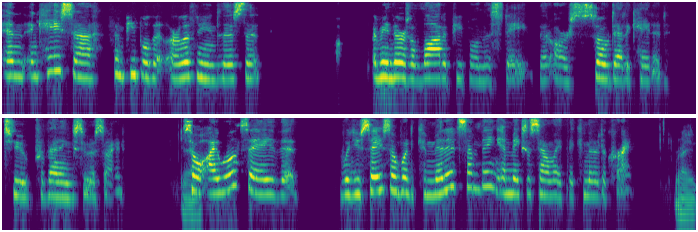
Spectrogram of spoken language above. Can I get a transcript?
and in case uh, some people that are listening to this that. I mean, there's a lot of people in the state that are so dedicated to preventing suicide. yeah. So I will say that when you say someone committed something, it makes it sound like they committed a crime. right.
